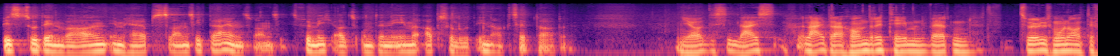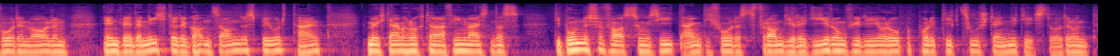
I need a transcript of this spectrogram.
bis zu den Wahlen im Herbst 2023. Das ist für mich als Unternehmer absolut inakzeptabel. Ja, das sind leider auch andere Themen, werden zwölf Monate vor den Wahlen entweder nicht oder ganz anders beurteilen. Ich möchte einfach noch darauf hinweisen, dass die Bundesverfassung sieht eigentlich vor, dass vor allem die Regierung für die Europapolitik zuständig ist, oder? Und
